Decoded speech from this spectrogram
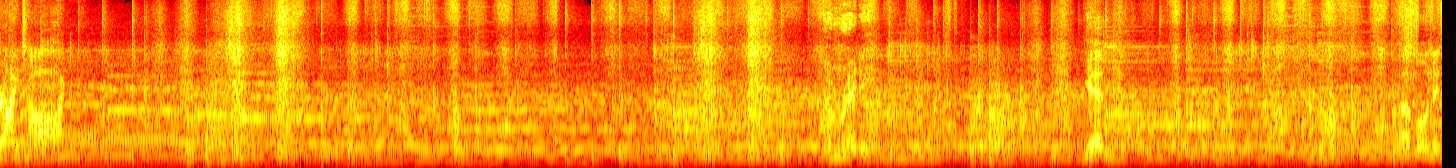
Right on. I'm ready. Yep. I'm on it.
